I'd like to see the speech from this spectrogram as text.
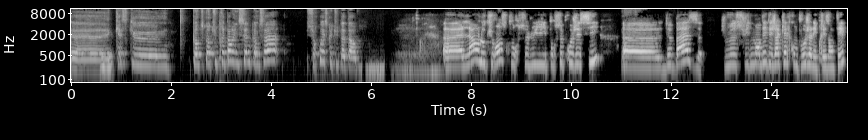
Euh, mhm. Qu'est-ce que. Quand, quand tu prépares une scène comme ça, sur quoi est-ce que tu t'attardes? Là, en l'occurrence, pour, ce projet-ci, de base, je me suis demandé déjà quel compo j'allais présenter,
